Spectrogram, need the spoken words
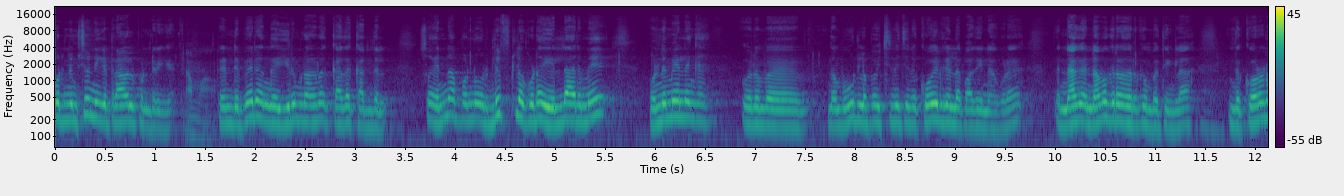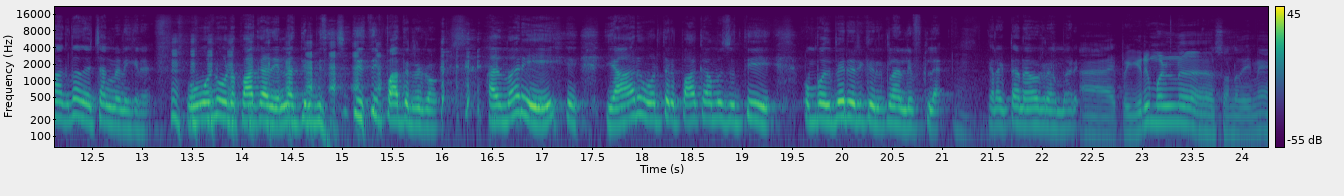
ஒரு நிமிஷம் நீங்கள் ட்ராவல் பண்ணுறீங்க ரெண்டு பேர் அங்கே இருமுனாங்கன்னா கதை கந்தல். ஸோ என்ன பண்ணும்? ஒரு லிஃப்ட்டில் கூட எல்லாருமே ஒன்றுமே இல்லைங்க. நம்ம நம்ம ஊரில் போய் சின்ன சின்ன கோயில்களில் பார்த்தீங்கன்னா கூட இந்த நக நவகிரகம் இருக்கும் பார்த்தீங்களா இந்த கொரோனாக்கு தான் அதை வச்சாங்கன்னு நினைக்கிறேன். ஒவ்வொன்றும் ஒன்று பார்க்காது எல்லாம் திருப்பி திருப்பி பார்த்துட்டு இருக்கோம். அது மாதிரி யாரும் ஒருத்தர் பார்க்காம சுற்றி ஒம்பது பேர் இருக்கு இருக்கலாம் லிஃப்ட்டில் கரெக்டாக நவகிரகம் மாதிரி. இப்போ இருமல்னு சொன்னதையுமே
